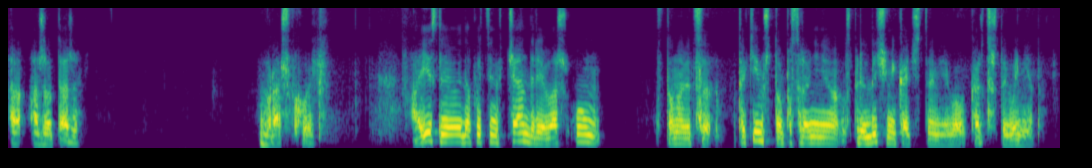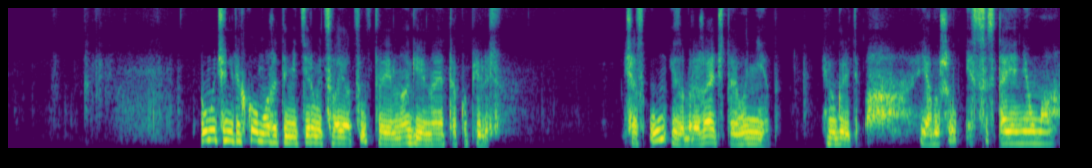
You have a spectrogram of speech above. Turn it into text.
а, ажиотаже. В входит. А если вы, допустим, в чандре, ваш ум становится таким, что по сравнению с предыдущими качествами его кажется, что его нет. Ум очень легко может имитировать свое отсутствие, и многие на это купились. Сейчас ум изображает, что его нет. И вы говорите, я вышел из состояния ума.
